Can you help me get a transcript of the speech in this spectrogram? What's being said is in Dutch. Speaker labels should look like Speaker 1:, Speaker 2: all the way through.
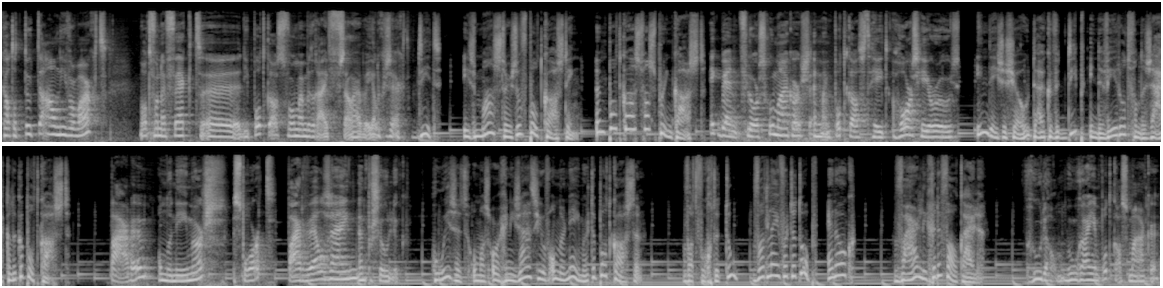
Speaker 1: Ik had het totaal niet verwacht. Wat voor een effect uh, die podcast voor mijn bedrijf zou hebben, eerlijk gezegd.
Speaker 2: Dit is Masters of Podcasting, een podcast van Springcast.
Speaker 1: Ik ben Floor Schoenmakers en mijn podcast heet Horse Heroes.
Speaker 2: In deze show duiken we diep in de wereld van de zakelijke podcast.
Speaker 1: Paarden, ondernemers, sport, paardwelzijn en persoonlijk.
Speaker 2: Hoe is het om als organisatie of ondernemer te podcasten? Wat voegt het toe? Wat levert het op? En ook, waar liggen de valkuilen?
Speaker 1: Hoe dan? Hoe ga je een podcast maken?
